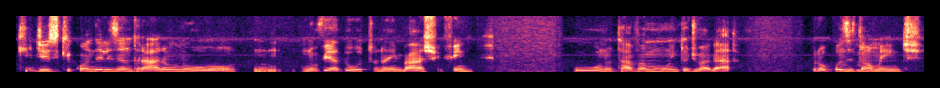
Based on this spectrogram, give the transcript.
que diz que quando eles entraram no, no, no viaduto, né? Embaixo, enfim, o Uno tava muito devagar. Propositalmente.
